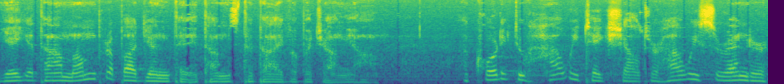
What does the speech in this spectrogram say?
yeyatamam prapadyante tams bhajamyam according to how we take shelter, how we surrender,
